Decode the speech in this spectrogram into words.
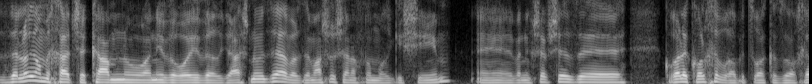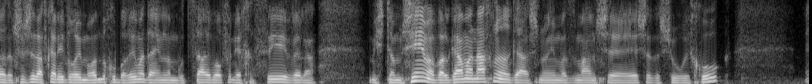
זה לא יום אחד שקמנו, אני ורועי, והרגשנו את זה, אבל זה משהו שאנחנו מרגישים, אה, ואני חושב שזה קורה לכל חברה בצורה כזו או אחרת. אני חושב שדווקא אני ורועי מאוד מחוברים עדיין למוצר באופן יחסי ולמשתמשים, אבל גם אנחנו הרגשנו עם הזמן שיש איזשהו ריחוק. Uh,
